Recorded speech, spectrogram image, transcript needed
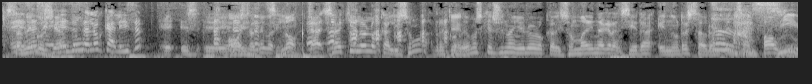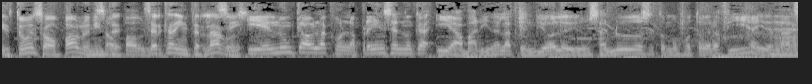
¿Está ¿Ese, negociando? ¿Ese se localiza? Eh, es, eh, Hoy, está nego- sí. No, ¿sabe quién lo localizó? Recordemos que hace un año lo localizó Marina Granciera en un restaurante en Ah, San Paulo. Sí, estuvo en Sao Paulo, en Sao Paulo. cerca de Interlagos. Sí, y él nunca habla con la prensa, él nunca. Y a Marina la atendió, le dio un saludo, se tomó fotografía y demás.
